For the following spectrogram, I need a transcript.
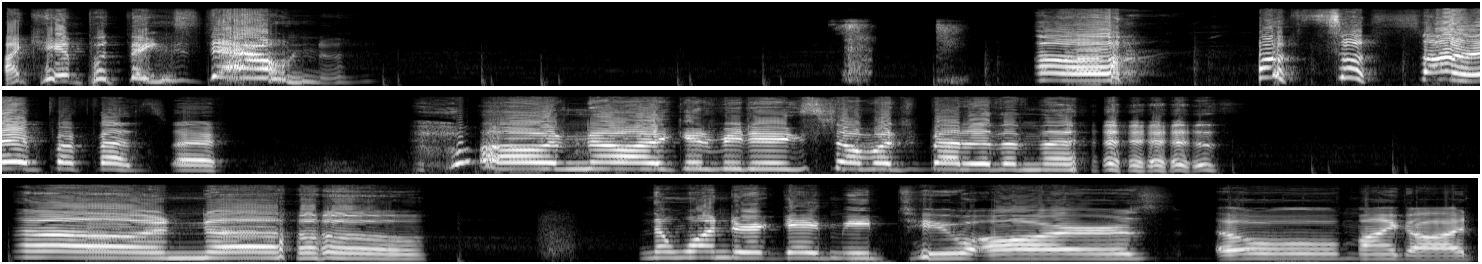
I can't put things down. Oh, I'm so sorry, Professor. Oh no, I could be doing so much better than this. Oh no. No wonder it gave me two R's. Oh my god.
